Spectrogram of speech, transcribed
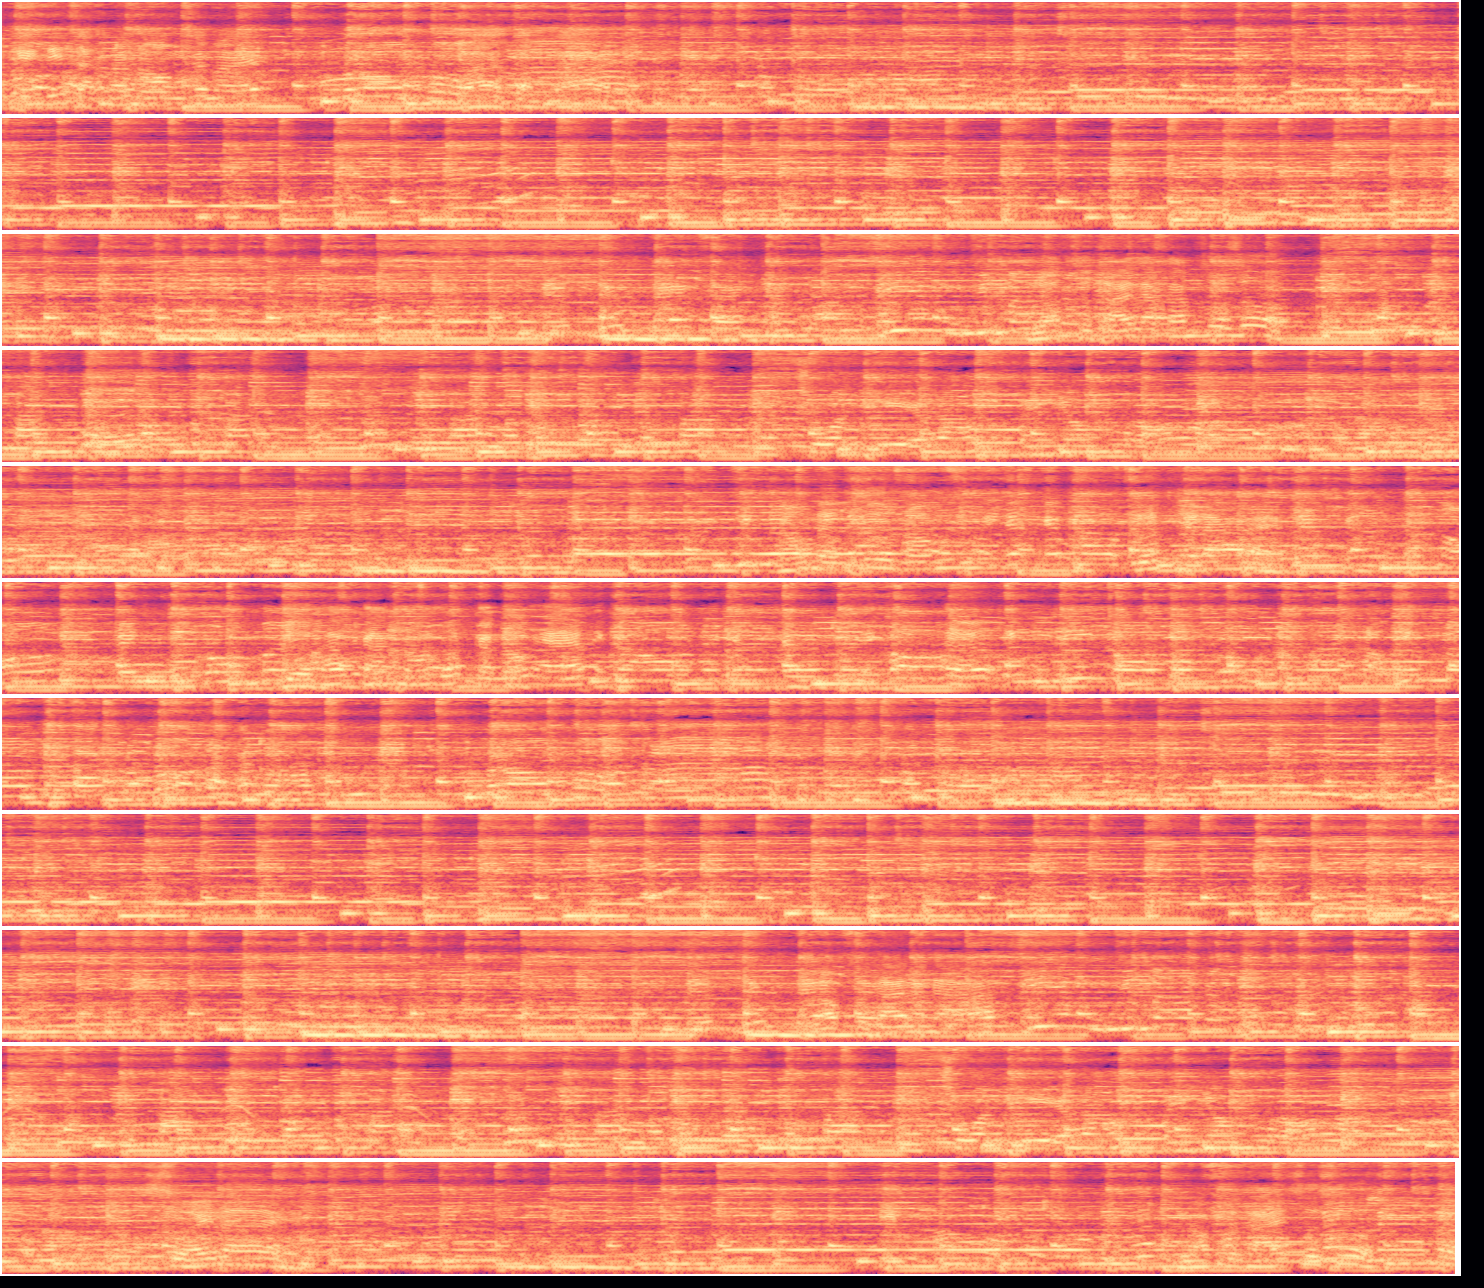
เป็นเพลงที่จัดประนองใช่ไหมเราได้จำได้รอบสุดท้ายแล้วครับสู้ๆชวนที่เราไปยอมรอ อยู่ท่ามกลางน้องรถกับน้องแอฟเออ so, so.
